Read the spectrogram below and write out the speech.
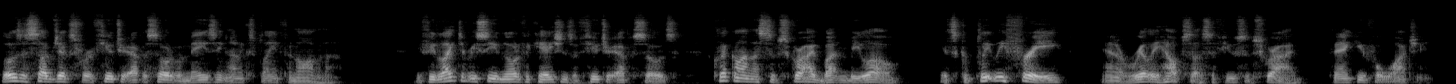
Those are subjects for a future episode of Amazing Unexplained Phenomena. If you'd like to receive notifications of future episodes, click on the subscribe button below. It's completely free and it really helps us if you subscribe. Thank you for watching.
